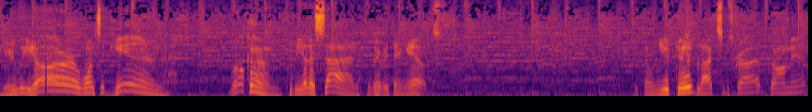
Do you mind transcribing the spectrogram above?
Here we are once again. Welcome to the other side of everything else. It's on YouTube. Like, subscribe, comment.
